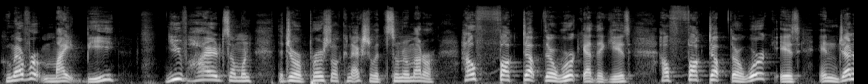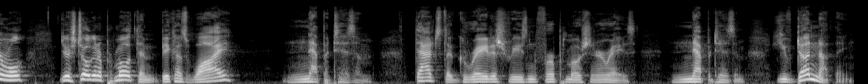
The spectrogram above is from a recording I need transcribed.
whomever it might be, You've hired someone that you have a personal connection with, so no matter how fucked up their work ethic is, how fucked up their work is in general, you're still going to promote them. Because why? Nepotism. That's the greatest reason for a promotion and raise. Nepotism. You've done nothing.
